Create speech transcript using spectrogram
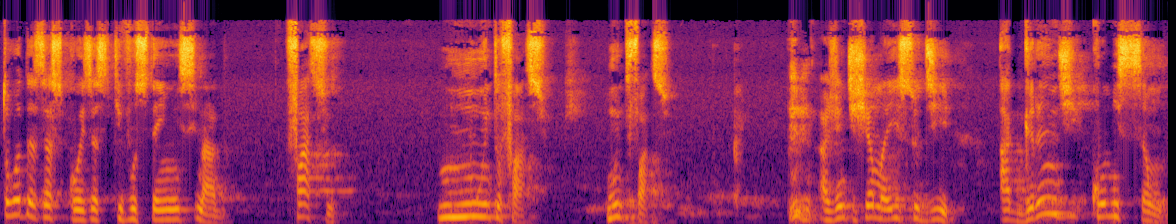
todas as coisas que vos tenho ensinado. Fácil, muito fácil, muito fácil. A gente chama isso de a grande comissão.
